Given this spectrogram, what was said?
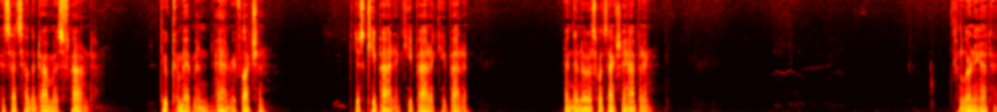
because that's how the Dhamma is found, through commitment and reflection. Just keep at it, keep at it, keep at it, and then notice what's actually happening. learning how to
